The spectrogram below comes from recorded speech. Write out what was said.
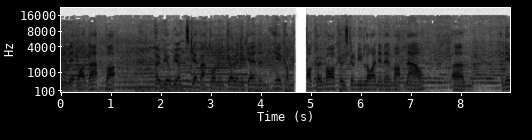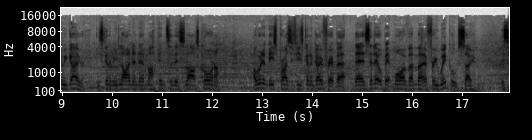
been a bit like that, but hopefully he'll be able to get back on and going again. And here comes Marco. Marco's going to be lining him up now. Um, and here we go. He's going to be lining him up into this last corner. I wouldn't be surprised if he's going to go for it, but there's a little bit more of a Moto 3 wiggle, so it's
